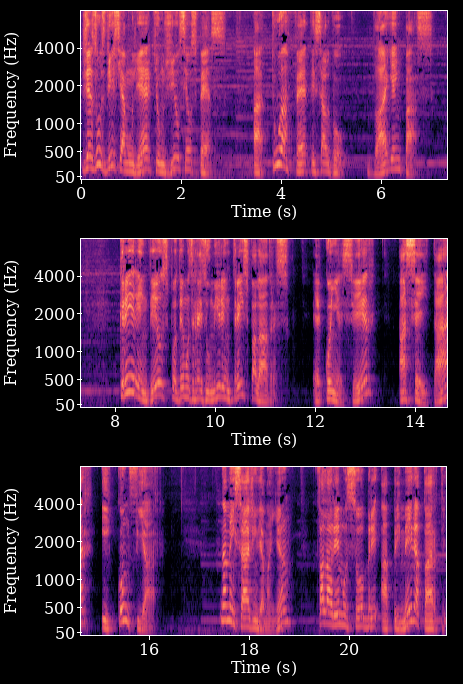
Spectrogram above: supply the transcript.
Jesus disse à mulher que ungiu seus pés: A tua fé te salvou. Vai em paz. Crer em Deus podemos resumir em três palavras: é conhecer, aceitar e confiar. Na mensagem de amanhã, falaremos sobre a primeira parte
